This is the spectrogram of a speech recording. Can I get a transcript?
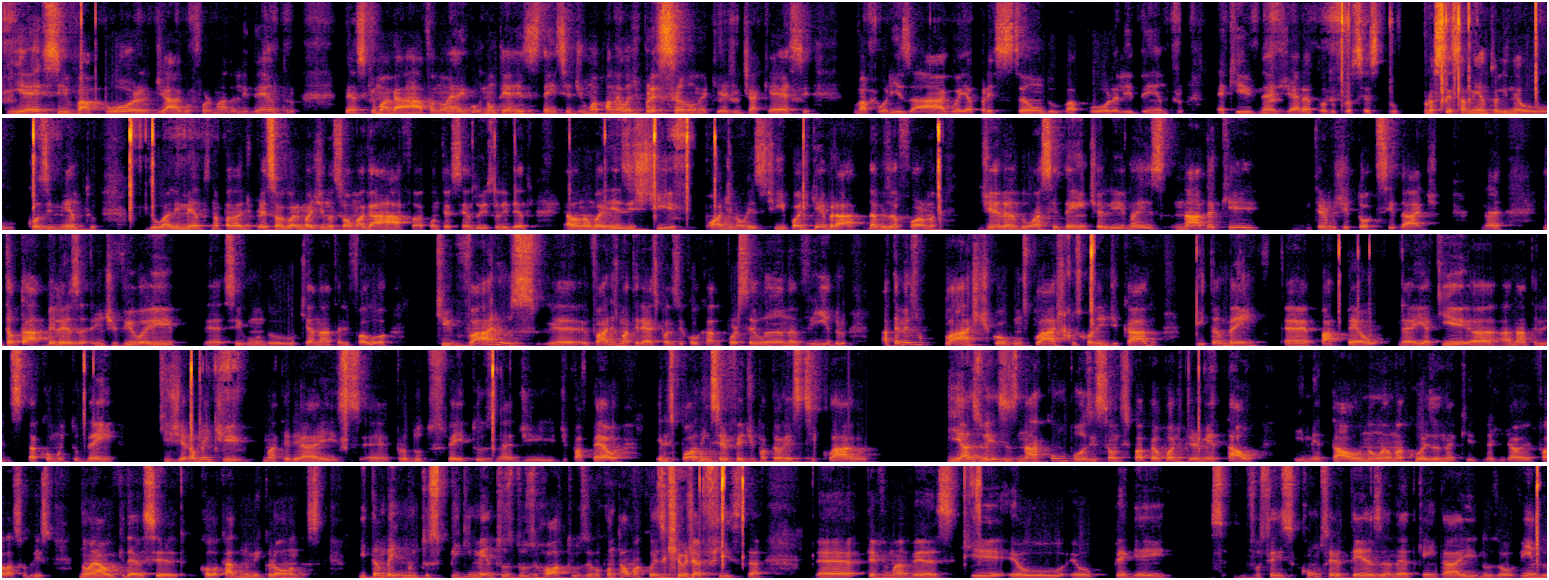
E esse vapor de água formado ali dentro, pensa que uma garrafa não, é, não tem a resistência de uma panela de pressão, né? Que a gente aquece vaporiza a água e a pressão do vapor ali dentro é que né, gera todo o, process, o processamento ali, né, o cozimento do alimento na panela de pressão. Agora imagina só uma garrafa acontecendo isso ali dentro, ela não vai resistir, pode não resistir, pode quebrar da mesma forma, gerando um acidente ali, mas nada que em termos de toxicidade, né? Então tá, beleza. A gente viu aí, é, segundo o que a Nathalie falou, que vários, é, vários materiais podem ser colocados, porcelana, vidro, até mesmo plástico, alguns plásticos, quando indicado, e também é, papel. Né? E aqui a, a Nathalie destacou muito bem que geralmente materiais, é, produtos feitos né, de, de papel, eles podem ser feitos de papel reciclável. E às vezes, na composição desse papel pode ter metal. E metal não é uma coisa, né, que a gente já vai falar sobre isso, não é algo que deve ser colocado no micro-ondas e também muitos pigmentos dos rótulos. Eu vou contar uma coisa que eu já fiz, tá? É, teve uma vez que eu, eu peguei. Vocês, com certeza, né? Quem está aí nos ouvindo,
